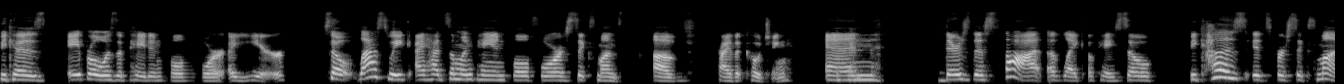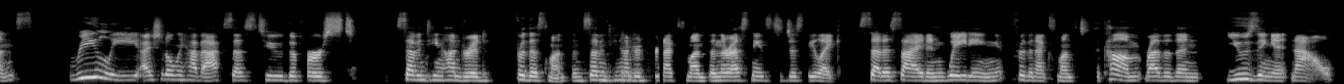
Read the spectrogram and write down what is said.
Because April was a paid in full for a year so last week I had someone pay in full for six months of private coaching. And okay. there's this thought of like, okay, so because it's for six months, really I should only have access to the first 1700 for this month and 1700 mm-hmm. for next month. And the rest needs to just be like set aside and waiting for the next month to come rather than using it now.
